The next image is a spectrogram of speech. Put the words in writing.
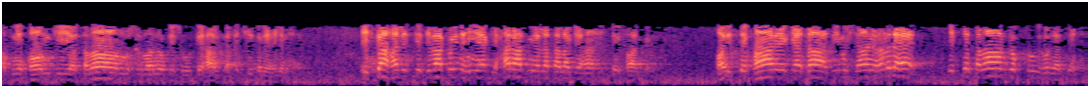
اپنی قوم کی اور تمام مسلمانوں کی صورتحال کا اچھی طرح علم ہے۔ اس کا حل اس کے سوا کوئی نہیں ہے کہ ہر آدمی اللہ تعالیٰ کے یہاں استغفار کرے۔ اور استفار ایک ایسا عظیم شان حمل ہے اس سے تمام لوگ دور ہو جاتے ہیں۔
